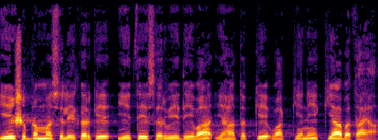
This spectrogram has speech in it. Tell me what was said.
येष ब्रह्म से लेकर के ये ते सर्वे देवा यहाँ तक के वाक्य ने क्या बताया।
